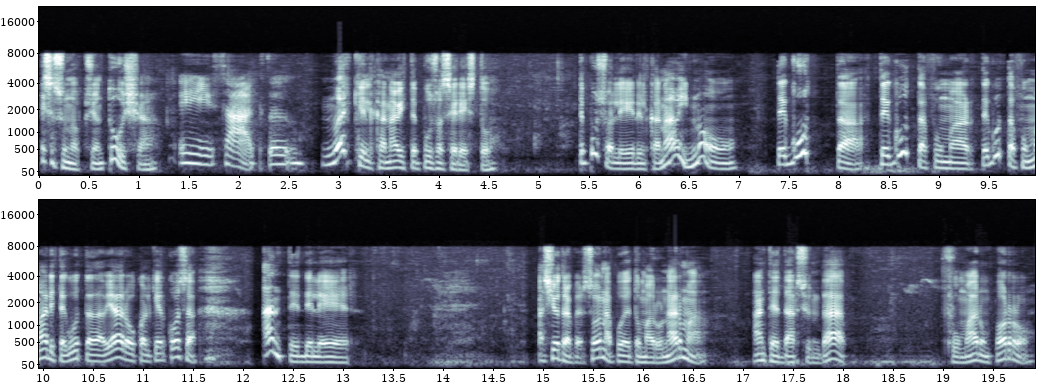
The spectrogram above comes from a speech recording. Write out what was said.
esa es una opción tuya. Exacto. No es que el cannabis te puso a hacer esto. ¿Te puso a leer el cannabis? No. Te gusta, te gusta fumar, te gusta fumar y te gusta daviar o cualquier cosa antes de leer. Así otra persona puede tomar un arma antes de darse un dab, fumar un porro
